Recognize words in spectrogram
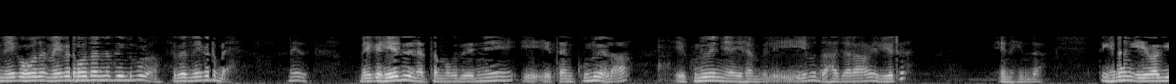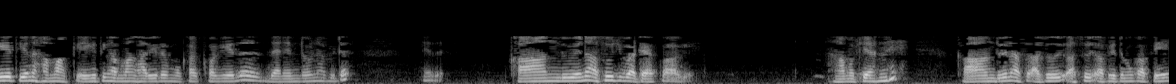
මේක හොද මේකට හොදන්න නැතුව ඉන්න පුළුවන්. හැබැයි මේකට බෑ. නේද? මේක හේතුවේ නැත්තම් මොකද වෙන්නේ? ඒ එතෙන් කුණු වෙලා ඒ කුණු වෙන්නේ ඇයි හැම වෙලේම දහජරාව එළියට එන හින්දා. ඉතින් එහෙනම් ඒ වගේ තියෙන හැමක් ඒක ඉතින් මම හරියට මොකක් වගේද දැනෙන්න ඕනේ අපිට නේද? කාන්දු වෙන අසුචි බටයක් වාගේ. හැම කියන්නේ කාන්දු වෙන අසු අසු අපි හිතමුකෝ අපේ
